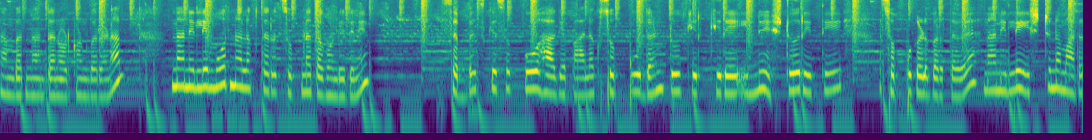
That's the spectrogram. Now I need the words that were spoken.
ಸಾಂಬಾರನ್ನ ಅಂತ ನೋಡ್ಕೊಂಡು ಬರೋಣ. ನಾನಿಲ್ಲಿ ಮೂರು ನಾಲ್ಕು ಥರದ ಸೊಪ್ಪನ್ನ ತಗೊಂಡಿದ್ದೀನಿ. ಸಬ್ಬಸಿಗೆ ಸೊಪ್ಪು, ಹಾಗೆ ಪಾಲಕ್ ಸೊಪ್ಪು, ದಂಟು, ಕಿರ್ಕಿರೆ, ಇನ್ನೂ ಎಷ್ಟೋ ರೀತಿ ಸೊಪ್ಪುಗಳು ಬರ್ತವೆ. ನಾನಿಲ್ಲಿ ಇಷ್ಟನ್ನ ಮಾತ್ರ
